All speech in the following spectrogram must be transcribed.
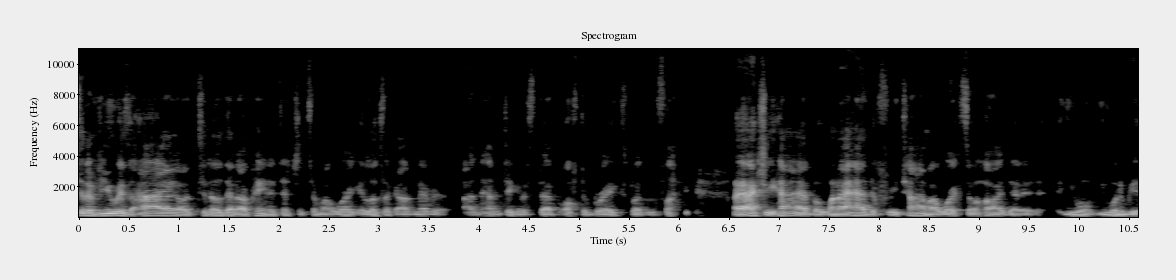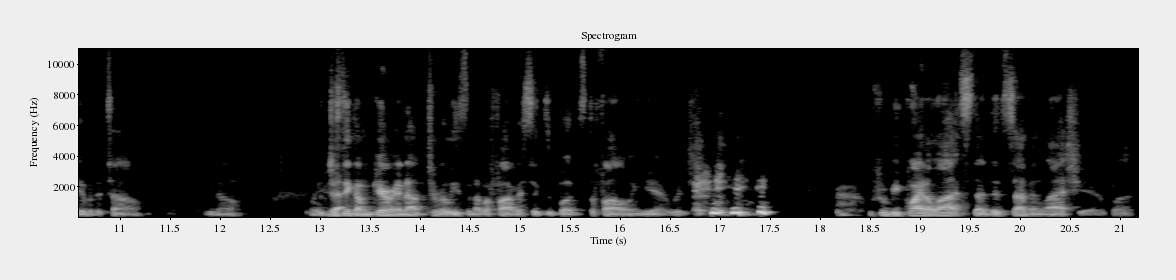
to the viewer's eye or to those that are paying attention to my work, it looks like I've never I haven't taken a step off the brakes, but it's like I actually had. But when I had the free time, I worked so hard that it, you won't you wouldn't be able to tell, you know. You just think I'm gearing up to release another five or six books the following year, which which would be quite a lot. I did seven last year, but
